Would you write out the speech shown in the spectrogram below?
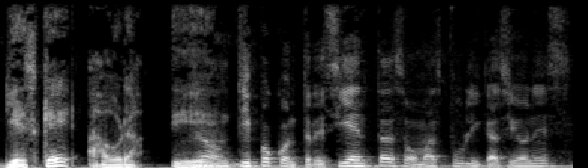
Y es que ahora O eh, sea, un tipo con 300 o más publicaciones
